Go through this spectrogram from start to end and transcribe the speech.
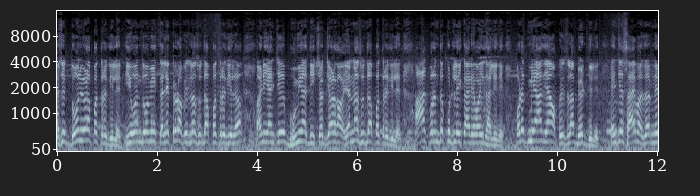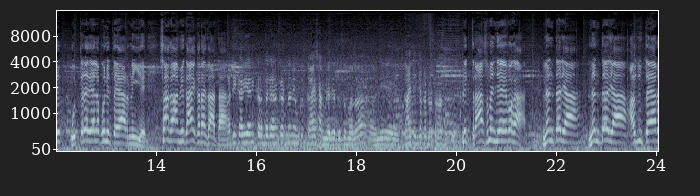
असे दोन वेळा पत्र दिलेत. इवन दो मी कलेक्टर ऑफिसला सुद्धा पत्र दिलं आणि यांचे भूमी अधीक्षक जळगाव यांना सुद्धा पत्र दिलेत. आजपर्यंत कुठलीही कार्यवाही झाली नाही. परत मी आज या ऑफिसला भेट दिलीत. यांचे साहेब हजरने उत्तरं द्यायला कोणी तयार नाही आहे सांगा आम्ही काय करायचं आता? अधिकारी आणि कर्मचाऱ्यांकडनं नेमकं काय सांगण्यात येतं तुम्हाला? आणि काय त्यांच्याकडनं त्रास होतो नाही त्रास म्हणजे बघा नंतर या नंतर या. अजून तयार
